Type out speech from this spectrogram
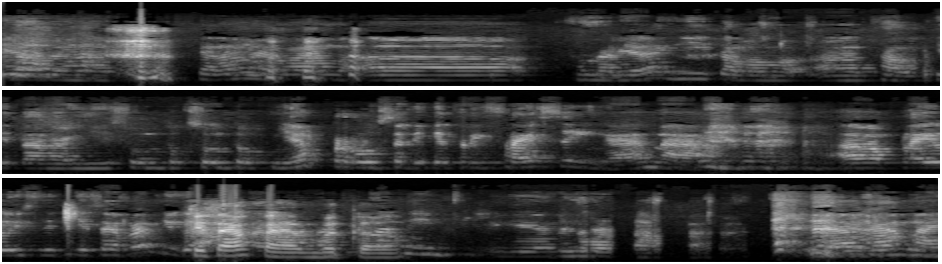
iya benar. Karena memang uh, kembali lagi kalau uh, kalau kita lagi suntuk-suntuknya perlu sedikit refreshing kan? Nah uh, playlist di Kiss FM juga Kiss FM betul. iya ya kan? Nah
